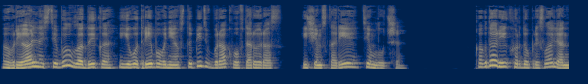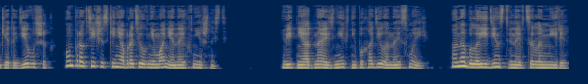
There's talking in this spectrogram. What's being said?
А в реальности был владыка и его требование вступить в брак во второй раз. И чем скорее, тем лучше. Когда Рикхарду прислали анкеты девушек, он практически не обратил внимания на их внешность. Ведь ни одна из них не походила на Эсмей. Она была единственной в целом мире,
